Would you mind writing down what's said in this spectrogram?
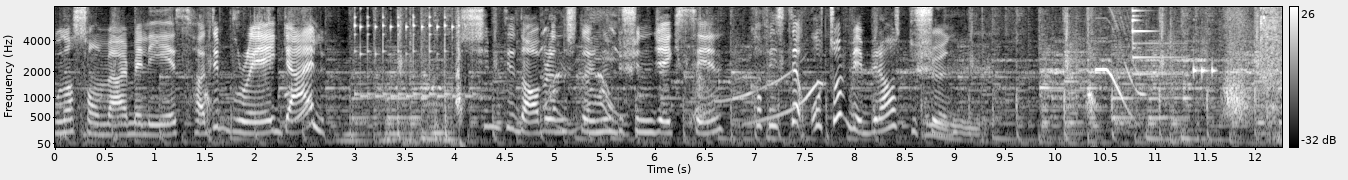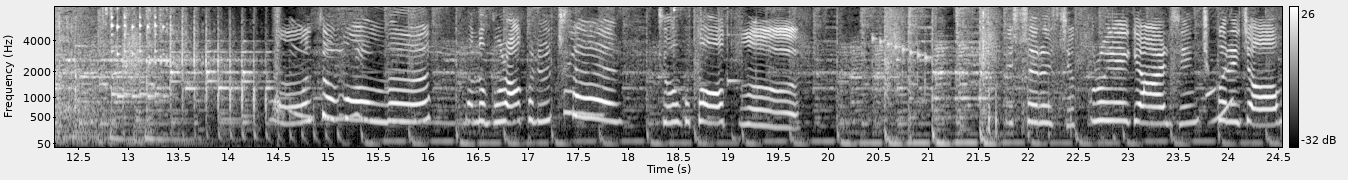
Buna son vermeliyiz. Hadi buraya gel. Şimdi davranışlarını düşüneceksin. Kafeste otur ve biraz düşün. Lütfen. Çok tatlı. Dışarı çık buraya gel. Seni çıkaracağım.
